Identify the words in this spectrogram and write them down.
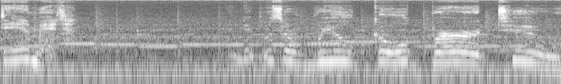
Damn it. And it was a real gold bird, too.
